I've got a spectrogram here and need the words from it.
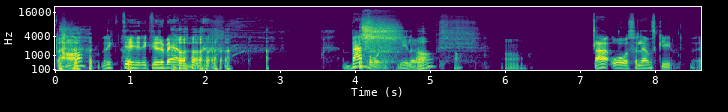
Ja, riktig, riktig rebell. Bad boy, det gillar vi. ja. Ja. Ja, och Zelensky, eh,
